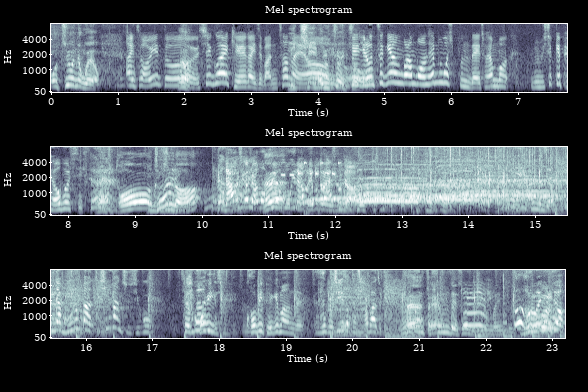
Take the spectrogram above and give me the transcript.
어, 지원 형 왜요? 아니 저희도 네. 시구할 기회가 이제 많잖아요. 있지. 어, 있죠, 있죠. 이런 특이한 걸 한번 해보고 싶은데 저희 한번 좀 쉽게 배워볼 수 있어요. 어, 좋습니다. 그럼 나온 시까지 한번 네. 배워보기를 한번 해보도록 하겠습니다. 그냥 무릎만 힘만 주시고 제가 가만히 겁이 계시면 돼요. 겁이 되게 많은데 해볼게요. 뒤에서 다 잡아줄게요. 네. 손대 손대 무릎만 힘줘. 무릎만 힘줘.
